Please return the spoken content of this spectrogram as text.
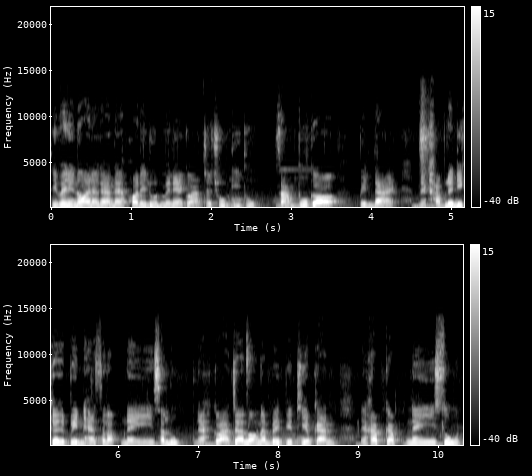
ติดไว้น้อยๆแล้วกันนะ พอได้ลุ้นไม่แน่ก็อาจจะโชคดีถูก 3 ตัวก็ เป็นได้นะครับและนี่ก็จะเป็นนะฮะสลับในสรุปนะก็อาจจะลองนำไปเปรียบเทียบกันนะครับกับในสูตร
